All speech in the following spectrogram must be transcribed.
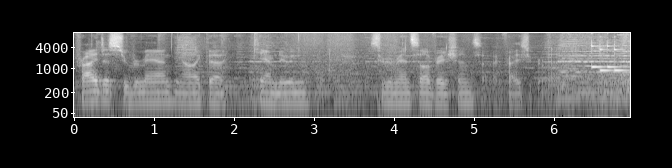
Probably just Superman, you know, like the Cam Newton Superman celebration, so I'm probably Superman.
